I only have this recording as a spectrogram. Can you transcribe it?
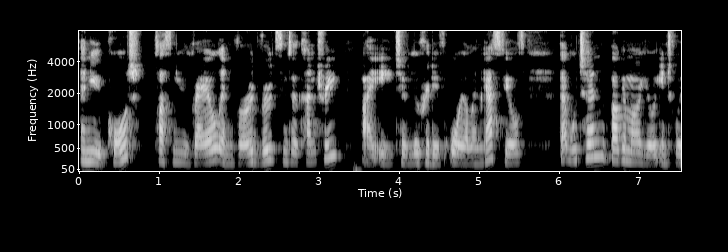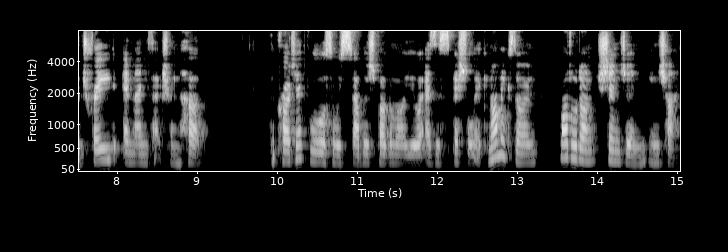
A new port, plus new rail and road routes into the country, i.e., to lucrative oil and gas fields, that will turn Bagamoyo into a trade and manufacturing hub. The project will also establish Bagamoyo as a special economic zone modeled on Shenzhen in China.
